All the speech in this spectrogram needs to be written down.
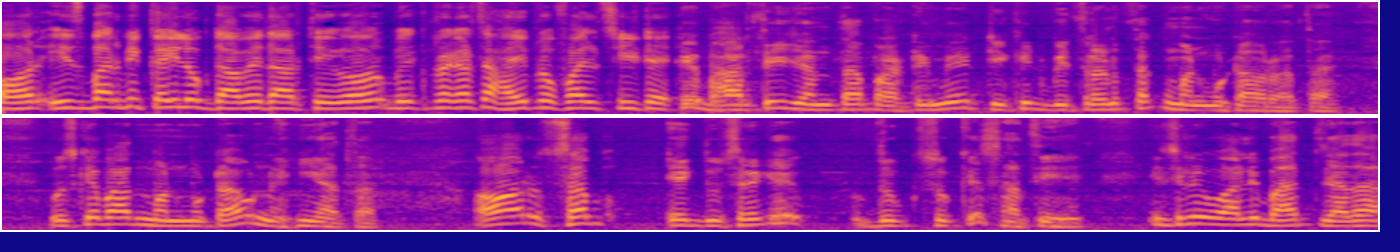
और इस बार भी कई लोग दावेदार थे और एक प्रकार से हाई प्रोफ़ाइल सीट है। भारतीय जनता पार्टी में टिकट वितरण तक मनमुटाव रहता है उसके बाद मनमुटाव नहीं आता और सब एक दूसरे के दुख सुख के साथी हैं इसलिए वाली बात ज़्यादा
